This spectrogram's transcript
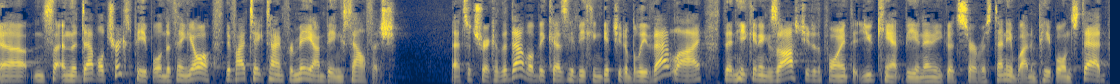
uh, and the devil tricks people into thinking, oh, if I take time for me, I'm being selfish. That's a trick of the devil because if he can get you to believe that lie, then he can exhaust you to the point that you can't be in any good service to anybody. And people instead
